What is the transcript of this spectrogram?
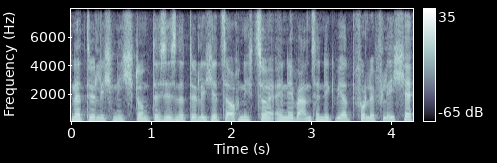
natürlich nicht. Und das ist natürlich jetzt auch nicht so eine wahnsinnig wertvolle Fläche,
